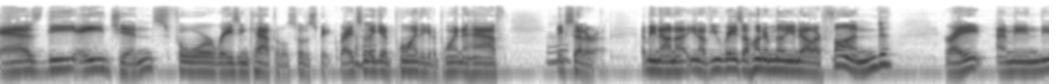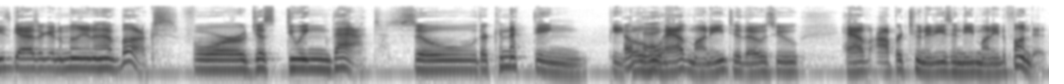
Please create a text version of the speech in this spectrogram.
as the agents for raising capital, so to speak, right? So they get a point, they get a point and a half, et cetera. I mean, on a you know if you raise a hundred million dollar fund, right? I mean, these guys are getting a million and a half bucks for just doing that. So they're connecting people who have money to those who have opportunities and need money to fund it,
